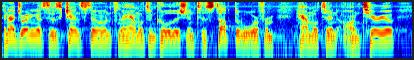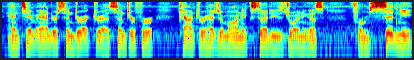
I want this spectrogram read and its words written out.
And now joining us is Ken Stone from the Hamilton Coalition to Stop the War from Hamilton, Ontario, and Tim Anderson, Director at Center for Counter-Hegemonic Studies, joining us from Sydney.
